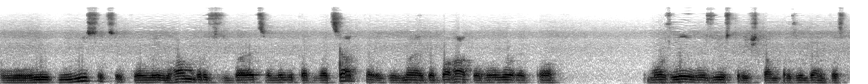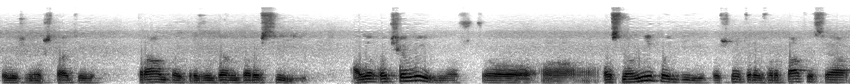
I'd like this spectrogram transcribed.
у липні місяці, коли в Гамбурзі збереться велика двадцятка, і ви знаєте, багато говорять про можливу зустріч там президента Сполучених Штатів Трампа і президента Росії. Але очевидно, що основні події почнуть розгортатися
